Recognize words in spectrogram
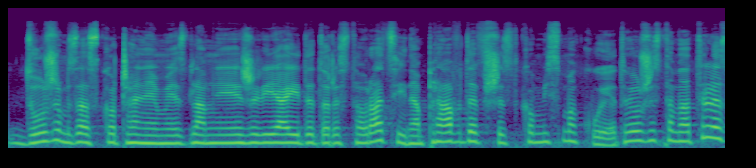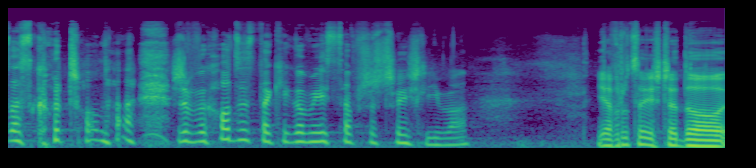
dużym zaskoczeniem jest dla mnie, jeżeli ja idę do restauracji i naprawdę wszystko mi smakuje, to już jestem na tyle zaskoczona, że wychodzę z takiego miejsca przeszczęśliwa. Ja wrócę jeszcze do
